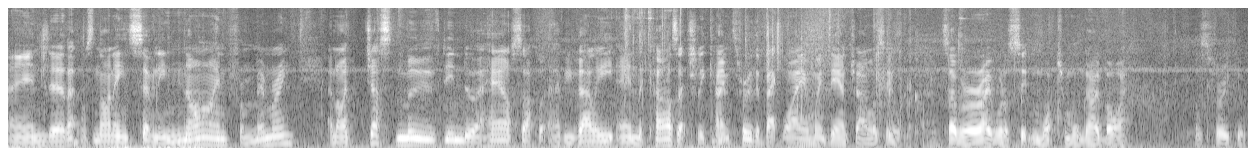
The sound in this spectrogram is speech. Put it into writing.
and uh, that was 1979 from memory. And I just moved into a house up at Happy Valley, and the cars actually came through the back way and went down Chandler's Hill, so we were able to sit and watch them all go by. It was very good.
